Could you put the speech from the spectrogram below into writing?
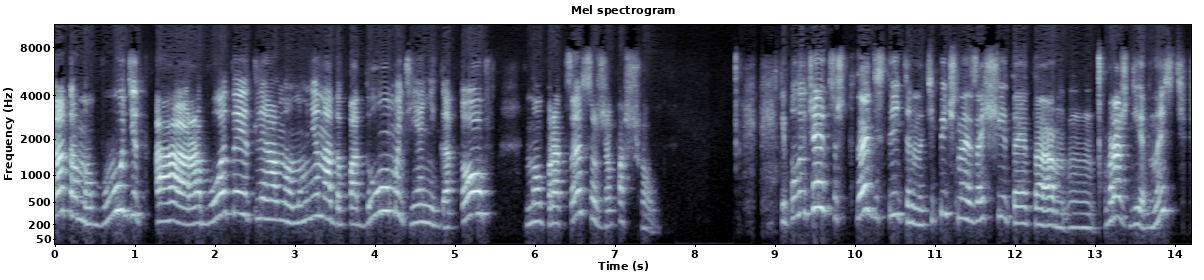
как оно будет, а работает ли оно, ну мне надо подумать, я не готов, но процесс уже пошел. И получается, что да, действительно, типичная защита – это враждебность,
